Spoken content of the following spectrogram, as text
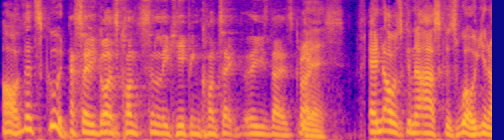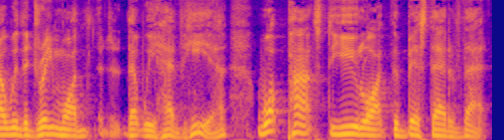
Oh, that's good. And so you guys constantly keep in contact these days. Great. Yes. And I was going to ask as well, you know, with the Dream Ride that we have here, what parts do you like the best out of that?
